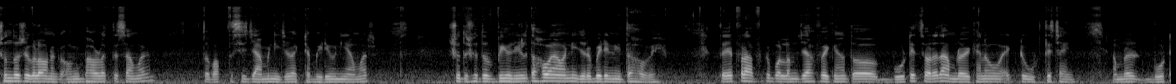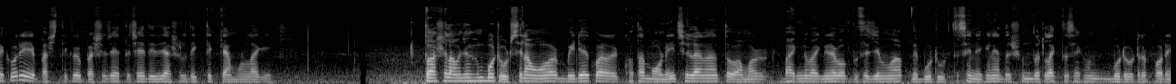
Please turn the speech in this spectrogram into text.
সৌন্দর্যগুলো অনেক অনেক ভালো লাগতেছে আমার। তো ভাবতেছি যে আমি নিজেও একটা ভিডিও নিই আমার। শুধু শুধু ভিডিও নিলে তো হবে, আমার নিজেরও ভিডিও নিতে হবে। তো এরপর আপুকে বললাম যে আপু এখানে তো বোটে চড়ে, আমরা ওইখানেও একটু উঠতে চাই। আমরা বোটে করে এ পাশ থেকে ওই পাশে যাইতে চাই দিদি আসলে দেখতে কেমন লাগে। তো আসলে আমি যখন বুট উঠছিলাম, আমার ভিডিও করার কথা মনেই ছিল না। তো আমার ভাগ্নে ভাগ্নিরা বলতেছে যে, মা, আপনি বুট উঠতেছেন এখানে? এত সুন্দর লাগতেছে এখন বুটে ওঠার পরে।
